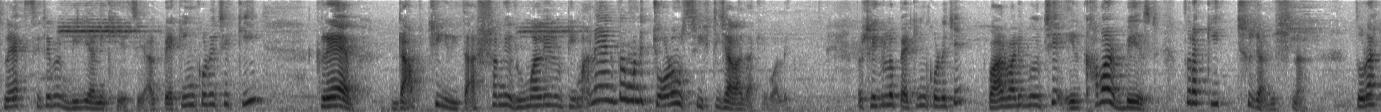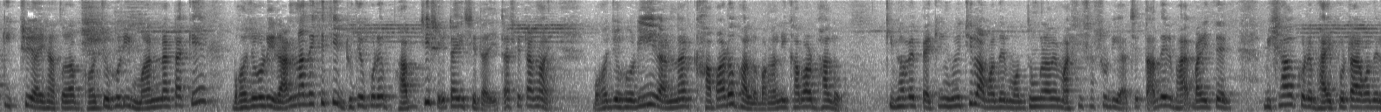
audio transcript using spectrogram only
স্ন্যাক্স হিসেবে বিরিয়ানি খেয়েছে। আর প্যাকিং করেছে কি? ক্র্যাব ডাব চিংড়ি, তার সঙ্গে রুমালি রুটি মানে একদম মানে চরম সৃষ্টি চালা যাকে বলে। তো সেগুলো প্যাকিং করেছে। বারবারই বলছে, এর খাবার বেস্ট তোরা কিচ্ছু জানিস না। তোরা কিচ্ছু জানিস না। তোরা ভজহরি মান্নাটাকে, ভজহরি রান্না দেখেছিস, ঢুকে পড়ে ভাবছিস এটাই সেটা। এটা সেটা নয়। ভজহরি রান্নার খাবারও ভালো, বাঙালি খাবার ভালো। কীভাবে প্যাকিং হয়েছিল? আমাদের মধ্যমগ্রামে মাসি শাশুড়ি আছে, তাদের বাড়িতে বিশাল করে ভাইফোঁটা আমাদের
